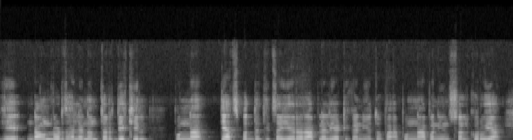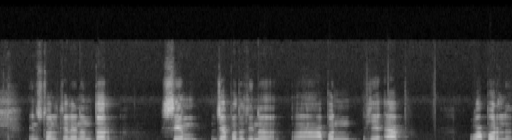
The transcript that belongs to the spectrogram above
हे डाउनलोड झाल्यानंतर देखील पुन्हा त्याच पद्धतीचा एरर आपल्याला या ठिकाणी येतो पहा. पुन्हा आपण इन्स्टॉल करूया. इन्स्टॉल केल्यानंतर सेम ज्या पद्धतीनं आपण हे ॲप वापरलं.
